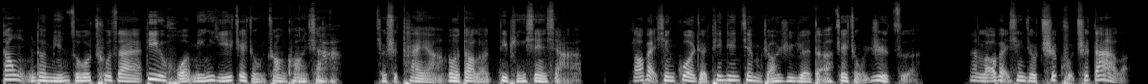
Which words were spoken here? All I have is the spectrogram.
当我们的民族处在地火明夷这种状况下，就是太阳落到了地平线下，老百姓过着天天见不着日月的这种日子。那老百姓就吃苦吃大了，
